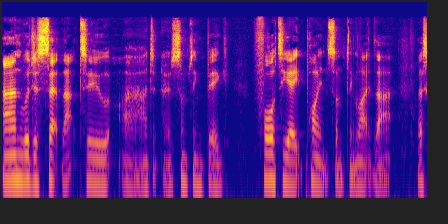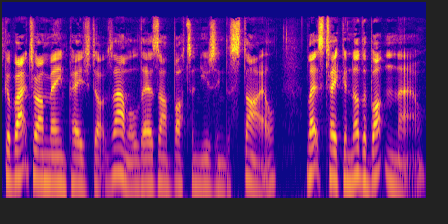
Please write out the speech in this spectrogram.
And we'll just set that to, uh, I don't know, something big. 48 points, something like that. Let's go back to our main page.xaml. There's our button using the style. Let's take another button now.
